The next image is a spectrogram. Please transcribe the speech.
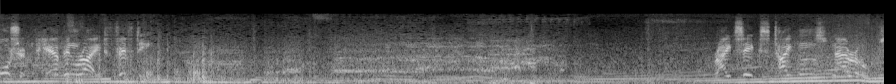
Caution, hairpin right, 50. Right 6 tightens, narrows.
